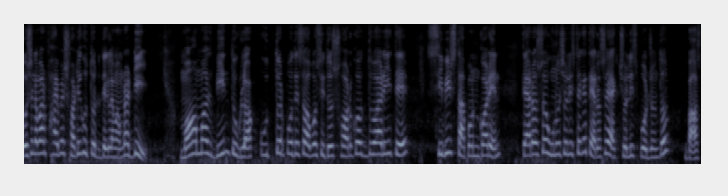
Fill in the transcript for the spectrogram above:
কোশ্চেন নাম্বার ফাইভের সঠিক উত্তর দেখলাম আমরা ডি মোহাম্মদ বিন তুগলক উত্তরপ্রদেশে অবস্থিত স্বর্গদ্বারিতে শিবির স্থাপন করেন তেরোশো উনচল্লিশ থেকে তেরোশো একচল্লিশ পর্যন্ত বাস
